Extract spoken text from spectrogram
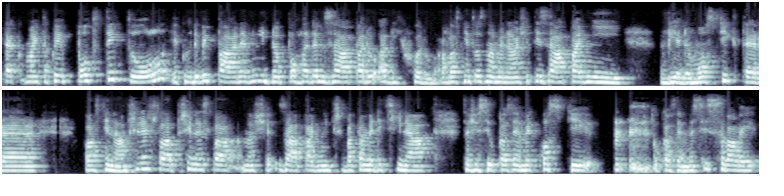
tak mají takový podtitul, jako kdyby pánevní dno pohledem západu a východu. A vlastně to znamená, že ty západní vědomosti, které vlastně nám přinesla, přinesla naše západní, třeba ta medicína, takže si ukazujeme kosti, ukazujeme si svaly,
